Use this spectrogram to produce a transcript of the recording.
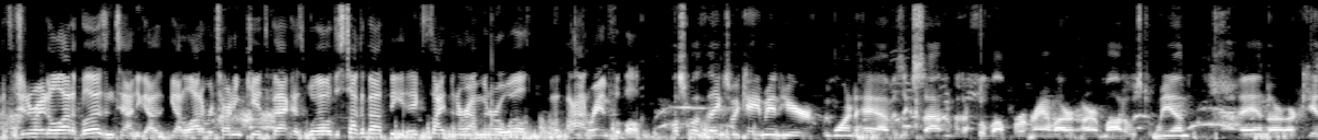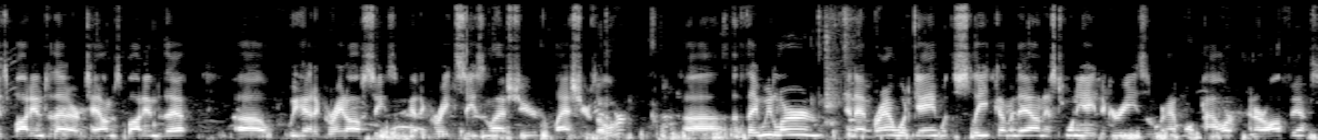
It's generated a lot of buzz in town. You got, you got a lot of returning kids back as well. Just talk about the excitement around Mineral Wells behind Ram football. Most of the things we came in here we wanted to have is excitement with our football program. Our, our motto is to win, and our, our kids bought into that. Our town has bought into that. Uh, we had a great off season. We had a great season last year. Last year's over. Uh, the thing we learned in that Brownwood game with the sleet coming down, it's 28 degrees, is we're going to have more power in our offense.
